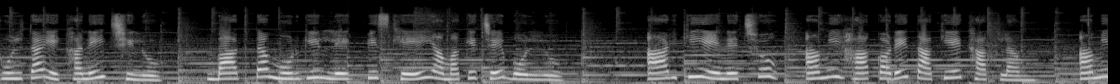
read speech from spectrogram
ভুলটা এখানেই ছিল। বাঘটা মুরগির লেগ পিস খেয়েই আমাকে চেয়ে বলল, আর কি এনেছো? আমি হা করে তাকিয়ে থাকলাম। আমি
